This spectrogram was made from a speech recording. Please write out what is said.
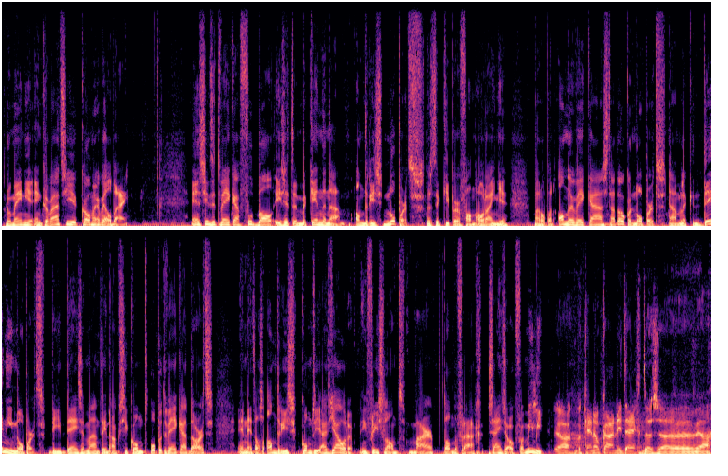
Roemenië en Kroatië komen er wel bij. En sinds het WK voetbal is het een bekende naam. Andries Noppert, dat is de keeper van Oranje. Maar op een ander WK staat ook een Noppert, namelijk Danny Noppert. Die deze maand in actie komt op het WK darts. En net als Andries komt hij uit Jouren in Friesland. Maar dan de vraag, zijn ze ook familie? Ja, we kennen elkaar niet echt, dus uh, ja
